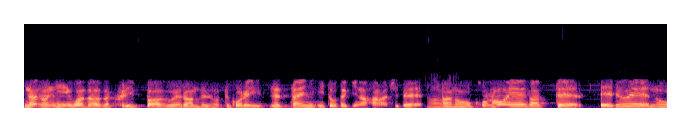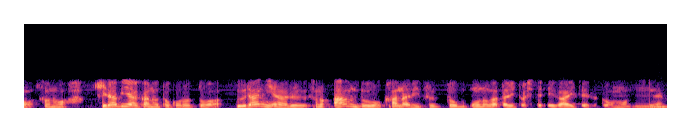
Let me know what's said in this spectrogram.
なのにわざわざクリッパーズを選んでるのって、これ、絶対に意図的な話で、あのこの映画って、LA のそのきらびやかなところとは裏にあるその暗部をかなりずっと物語として描いてると思うんですね。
